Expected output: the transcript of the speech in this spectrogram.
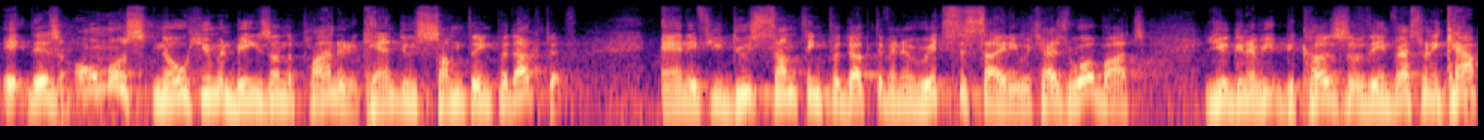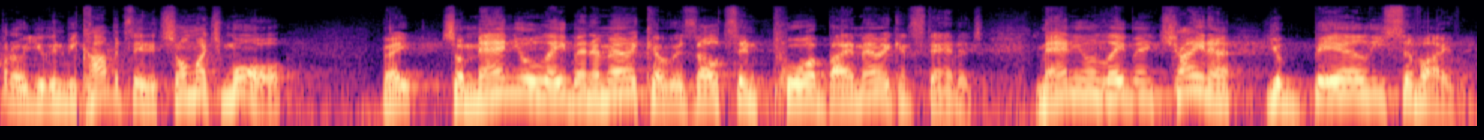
it, there's almost no human beings on the planet who can do something productive. And if you do something productive in a rich society which has robots, you're going to be, because of the investment in capital, you're going to be compensated so much more right? So manual labor in America results in poor by American standards. Manual labor in China, you're barely surviving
